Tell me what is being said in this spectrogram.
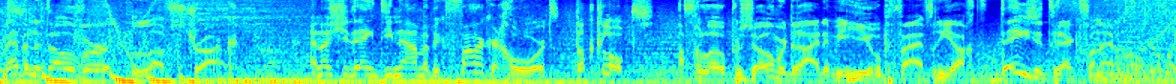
We hebben het over Love Struck. En als je denkt, die naam heb ik vaker gehoord, dat klopt. Afgelopen zomer draaiden we hier op 538 deze track van hem nog.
